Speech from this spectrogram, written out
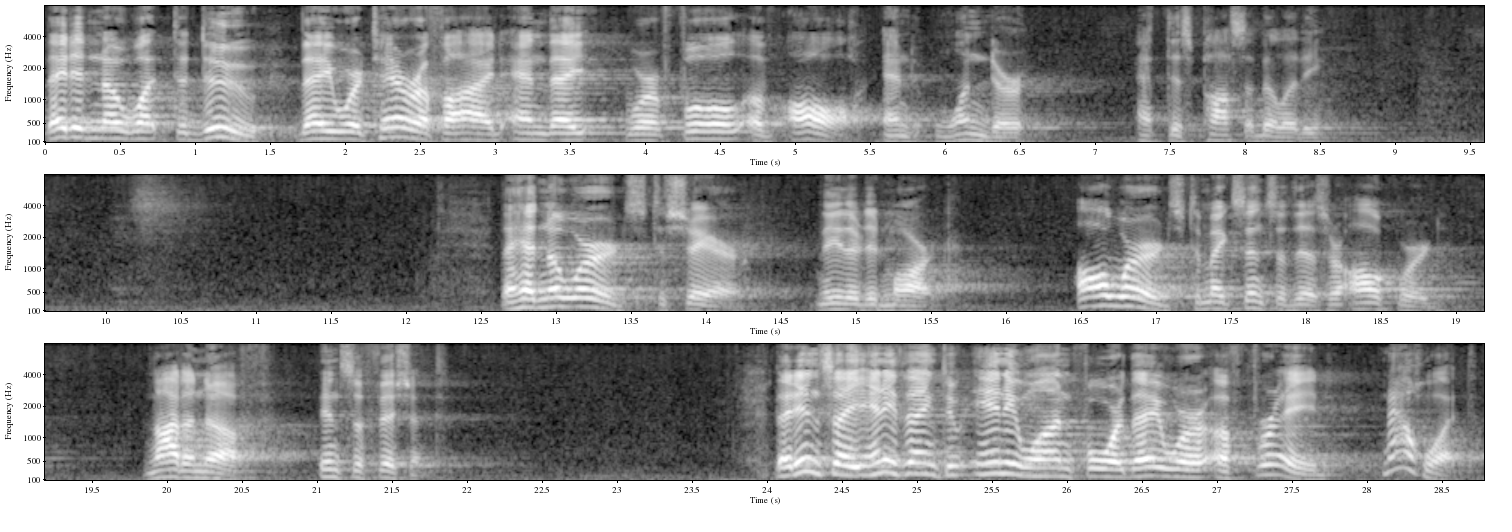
they didn't know what to do. They were terrified and they were full of awe and wonder at this possibility. They had no words to share, neither did Mark. All words to make sense of this are awkward not enough, insufficient. They didn't say anything to anyone, for they were afraid. Now what?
